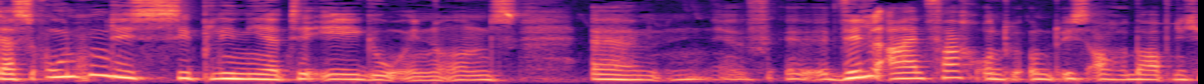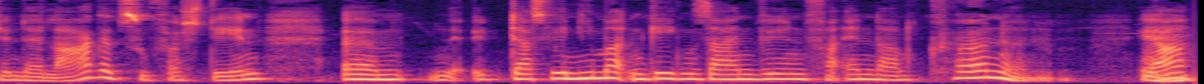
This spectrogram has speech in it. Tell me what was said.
Das undisziplinierte Ego in uns ähm, will einfach und, und ist auch überhaupt nicht in der Lage zu verstehen, ähm, dass wir niemanden gegen seinen Willen verändern können. Ja, mhm.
